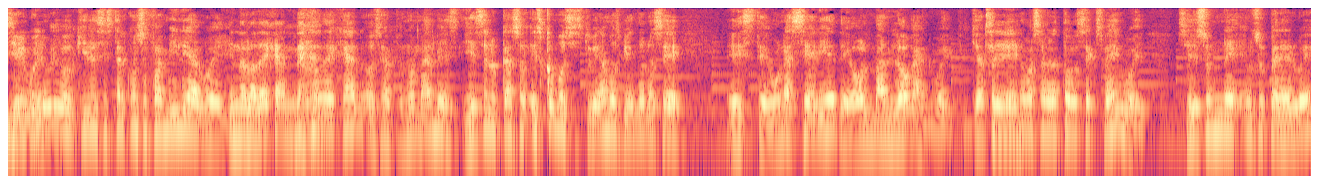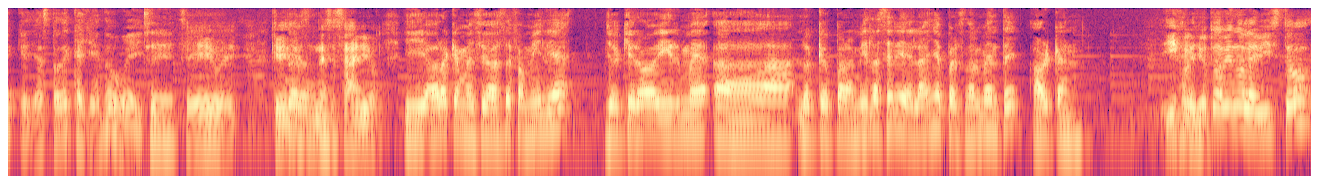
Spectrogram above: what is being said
Y el güey lo único que quiere es estar con su familia, güey. Y no lo dejan. No lo dejan, o sea, pues no mames. Y ese es el caso. Es como si estuviéramos viendo, no sé, este, una serie de Old Man Logan, güey. Ya Sí. también no vas a ver a todos los X-Men, güey. Sea, es un, un superhéroe que ya está decayendo, güey. Sí. Sí, güey. Que Pero- es necesario. Y ahora que mencionaste familia, yo quiero irme a lo que para mí es la serie del año personalmente, Arcan. Híjole, yo todavía no la he visto.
